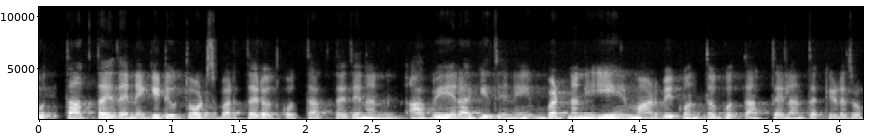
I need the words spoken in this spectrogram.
ಗೊತ್ತಾಗ್ತಾ ಇದೆ ನೆಗೆಟಿವ್ ಥಾಟ್ಸ್ ಬರ್ತಾ ಇರೋದು ಗೊತ್ತಾಗ್ತಾ ಇದೆ, ನಾನು ಅವೇರ್ ಆಗಿದ್ದೀನಿ ಬಟ್ ನನಗೆ ಏನು ಮಾಡಬೇಕು ಅಂತ ಗೊತ್ತಾಗ್ತಾ ಇಲ್ಲ ಅಂತ ಕೇಳಿದ್ರು.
